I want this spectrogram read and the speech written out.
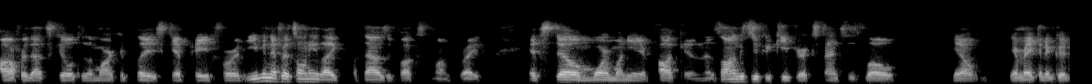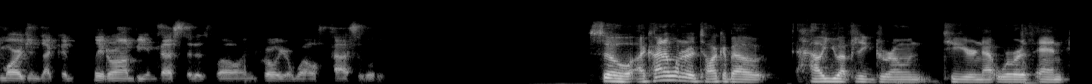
offer that skill to the marketplace get paid for it even if it's only like a thousand bucks a month right? It's still more money in your pocket. And as long as you could keep your expenses low you know you're making a good margin that could later on be invested as well and grow your wealth passively. So I kind of wanted to talk about how you actually grown to your net worth and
